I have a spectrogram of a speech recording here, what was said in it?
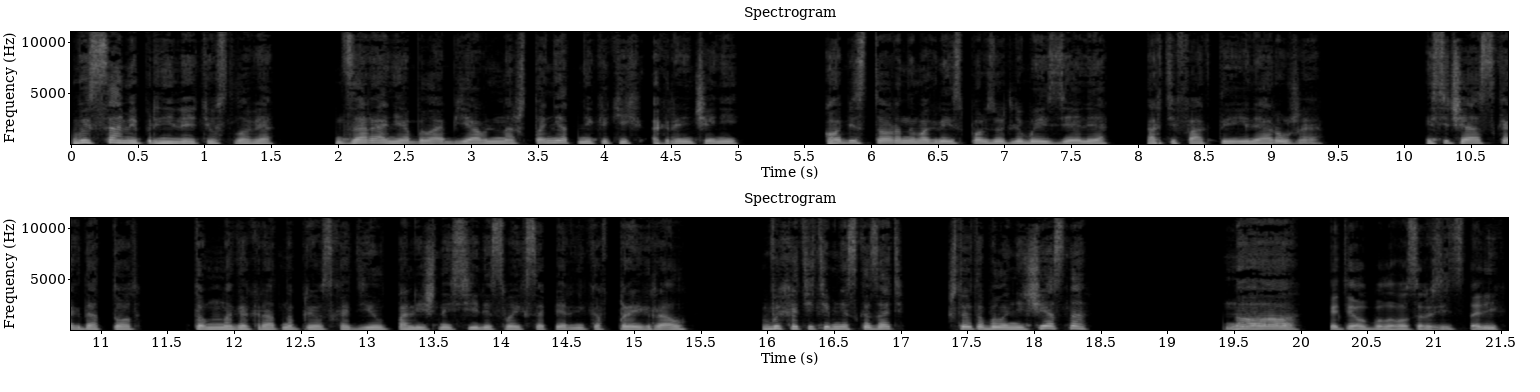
«Вы сами приняли эти условия, Заранее было объявлено, что нет никаких ограничений. Обе стороны могли использовать любые зелья, артефакты или оружие. И сейчас, когда тот, кто многократно превосходил по личной силе своих соперников, проиграл, вы хотите мне сказать, что это было нечестно? «Но!» — хотел было возразить старик,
